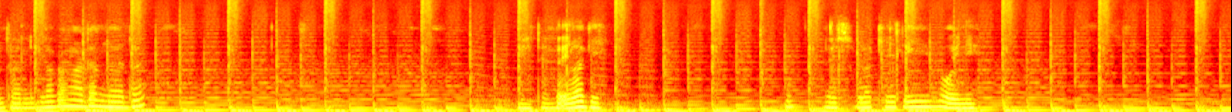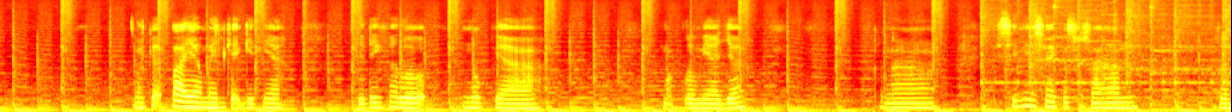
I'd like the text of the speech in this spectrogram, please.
Di belakang ada nggak ada. Ini tembak lagi. Dari sebelah kiri. Oh ini. Agak payah main kayak gini ya. Jadi kalau noob ya maklumi aja. Karena di sini saya kesusahan dan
